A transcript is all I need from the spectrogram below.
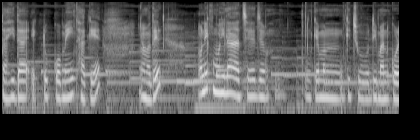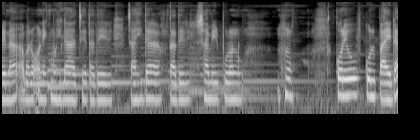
চাহিদা একটু কমেই থাকে। আমাদের অনেক মহিলা আছে যে কেমন কিছু ডিমান্ড করে না, আবার অনেক মহিলা আছে তাদের চাহিদা তাদের স্বামীর পূরণ করেও কুল পায় না,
